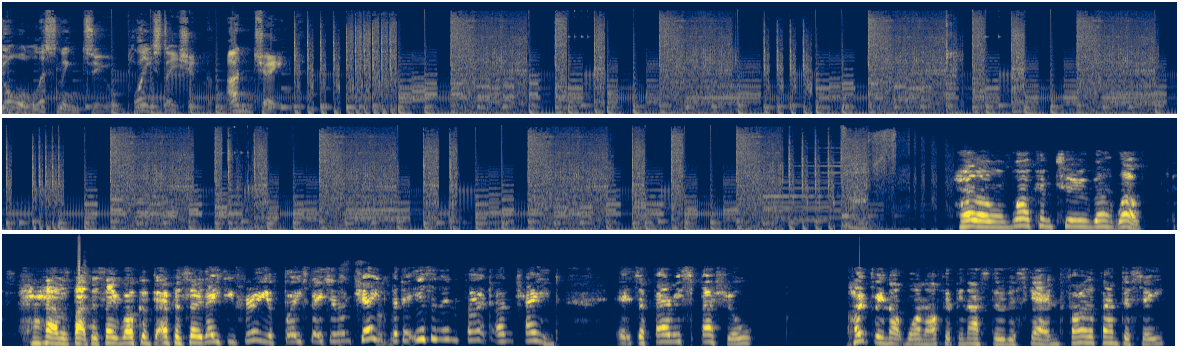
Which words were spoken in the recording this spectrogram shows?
You're listening to PlayStation Unchained. Hello and welcome to, uh, well, I was about to say welcome to episode 83 of PlayStation Unchained, but it isn't in fact Unchained. It's a very special, hopefully not one off, it'd be nice to do this again, Final Fantasy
